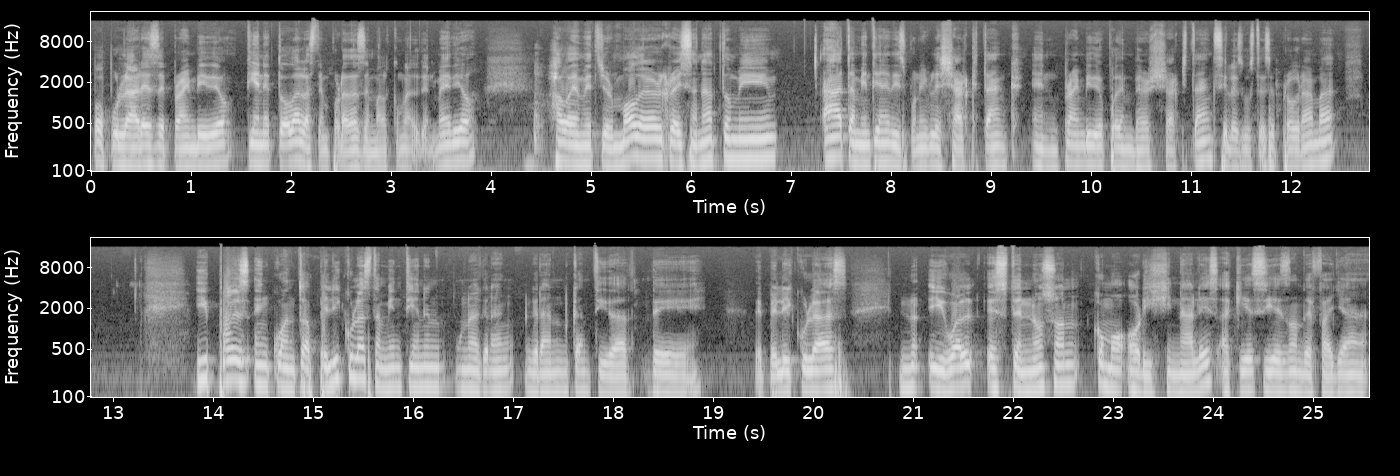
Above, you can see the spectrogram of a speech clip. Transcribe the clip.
populares de Prime Video. Tiene todas las temporadas de Malcolm el del medio. How I Met Your Mother, Grey's Anatomy. Ah, también tiene disponible Shark Tank. En Prime Video pueden ver Shark Tank si les gusta ese programa. Y pues en cuanto a películas, también tienen una gran, gran cantidad de, de películas. igual este no son como originales. Aquí sí es donde falla,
